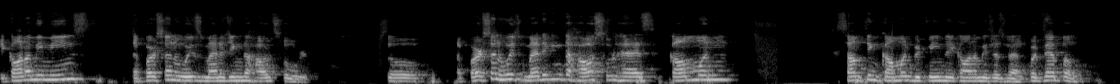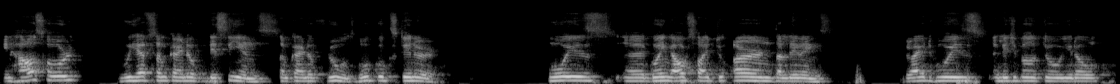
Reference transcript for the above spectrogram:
Economy means the person who is managing the household. So the person who is managing the household has common something common between the economies as well. For example, in household, we have some kind of decisions, some kind of rules. Who cooks dinner? Who is uh, going outside to earn the livings, right? Who is eligible to, you know,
